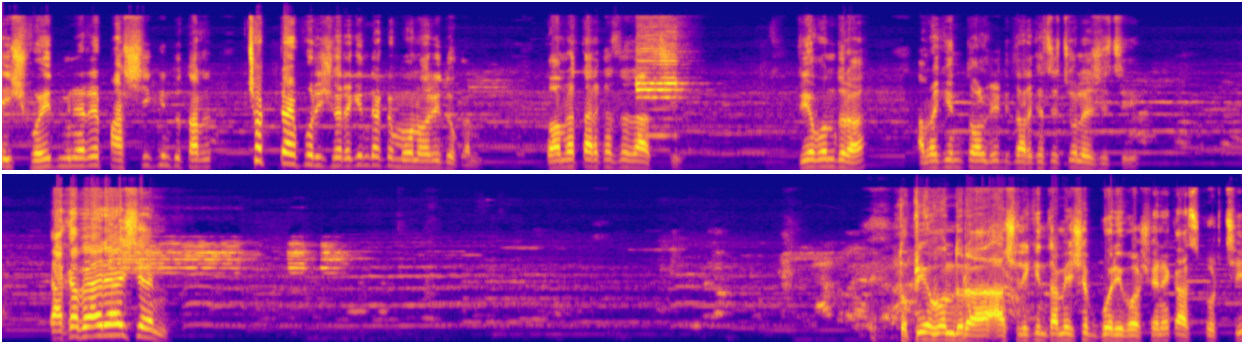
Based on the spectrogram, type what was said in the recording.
এই শহীদ মিনারের পাশেই কিন্তু তার ছোট্ট পরিসরে কিন্তু একটা মনোহরি দোকান। তো আমরা তার কাছে যাচ্ছি। প্রিয় বন্ধুরা, আমরা কিন্তু অলরেডি তার কাছে চলে এসেছি। কাকা বাইরে আসেন। তো প্রিয় বন্ধুরা আসলে কিন্তু আমি এসব গরিব অসহায় কাজ করছি।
